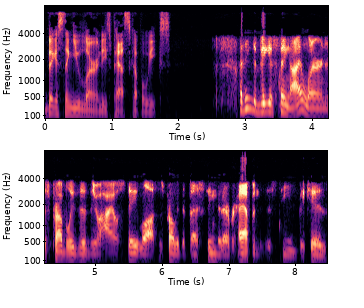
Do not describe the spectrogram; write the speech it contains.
biggest thing you learned these past couple weeks? I think the biggest thing I learned is probably that the Ohio State loss is probably the best thing that ever happened to this team because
